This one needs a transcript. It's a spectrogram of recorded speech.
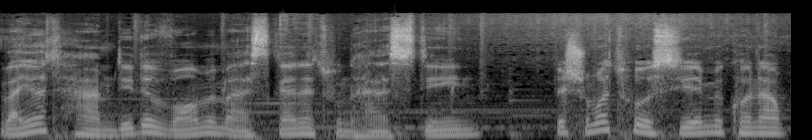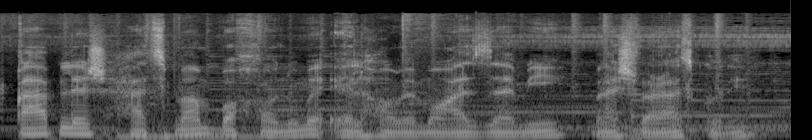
و یا تمدید وام مسکنتون هستین به شما توصیه می‌کنم قبلش حتما با خانم الهام معظمی مشورت کنید.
